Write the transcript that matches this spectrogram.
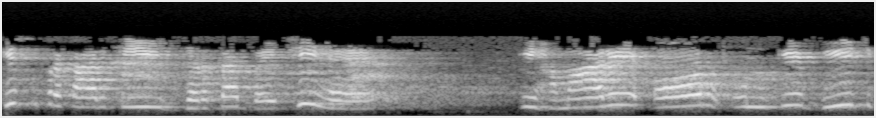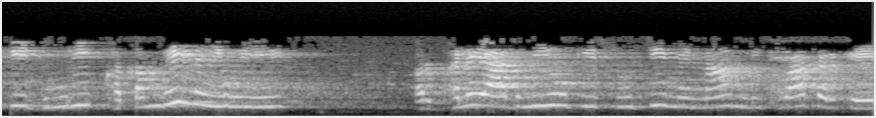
किस प्रकार की जड़ता बैठी है कि हमारे और उनके बीच की दूरी खत्म भी नहीं हुई और भले आदमियों की सूची में नाम लिखवा करके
